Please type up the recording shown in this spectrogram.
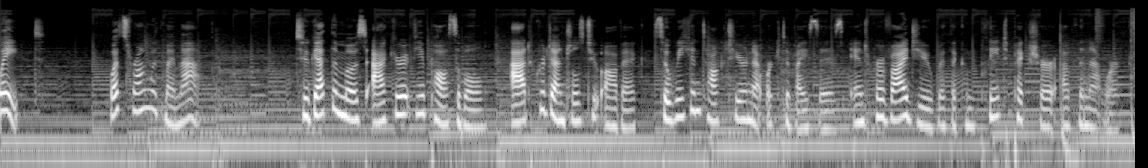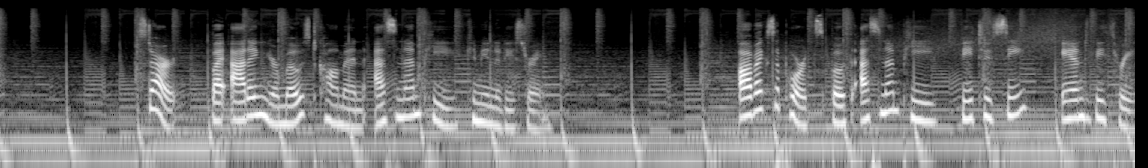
Wait, what's wrong with my map? To get the most accurate view possible, add credentials to Auvik so we can talk to your network devices and provide you with a complete picture of the network. Start by adding your most common SNMP community string. Auvik supports both SNMP v2c and v3.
